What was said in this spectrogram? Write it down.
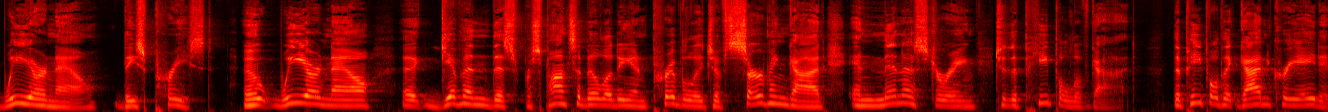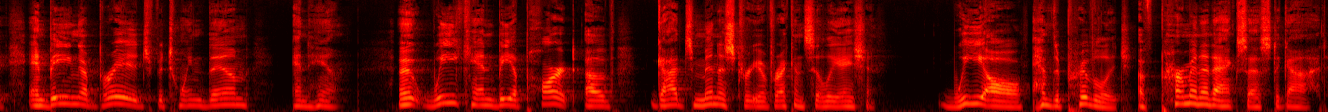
We are now these priests. Uh, we are now uh, given this responsibility and privilege of serving God and ministering to the people of God, the people that God created, and being a bridge between them and Him. Uh, we can be a part of God's ministry of reconciliation. We all have the privilege of permanent access to God.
